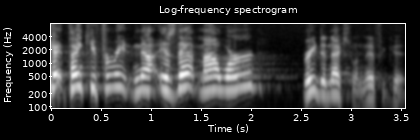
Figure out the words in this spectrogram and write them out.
Okay, thank you for reading. Now, is that my word? Read the next one if you could.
